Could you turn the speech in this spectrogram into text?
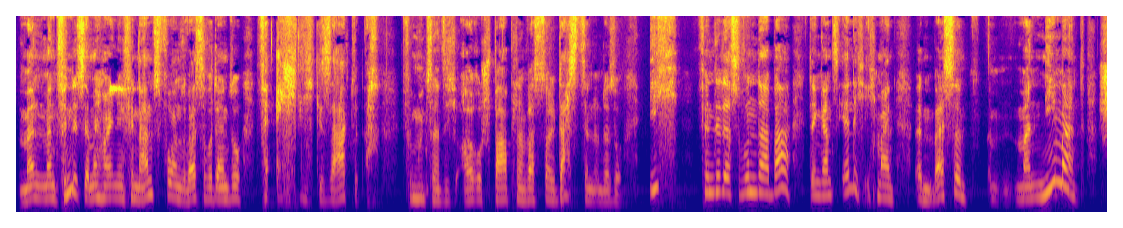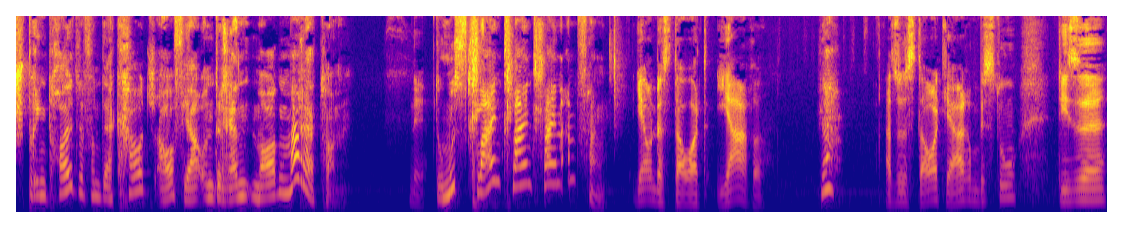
man, man findet es ja manchmal in den Finanzforen, so weißt du, wo dann so verächtlich gesagt wird, ach, 25 Euro Sparplan, was soll das denn oder so. Ich finde das wunderbar, denn ganz ehrlich, ich meine, ähm, weißt du, man niemand springt heute von der Couch auf, ja, und rennt morgen Marathon. Nee. Du musst klein, klein, klein anfangen. Ja, und das dauert Jahre. Ja. Also es dauert Jahre, bis du diese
